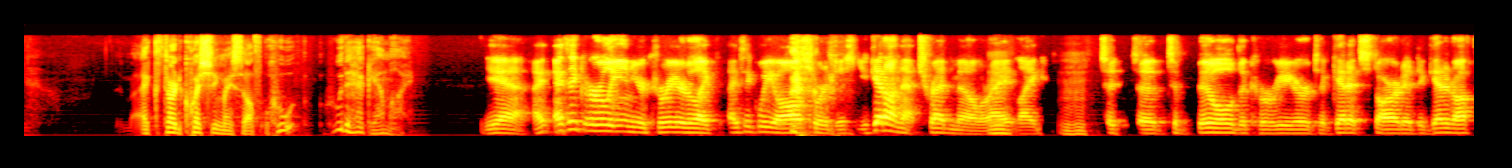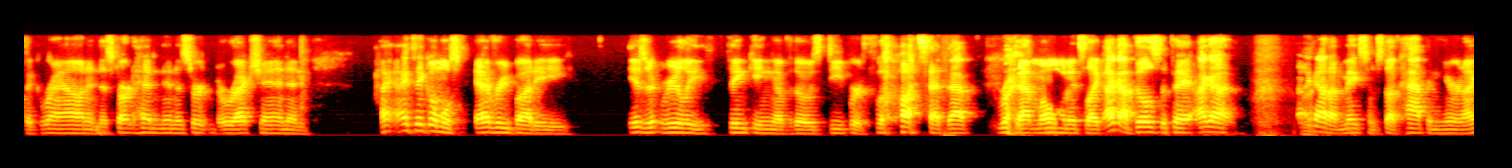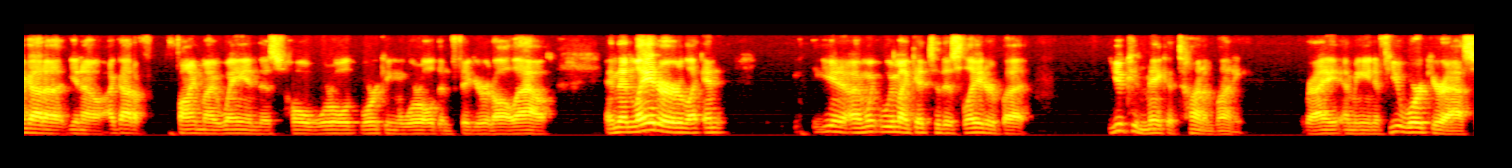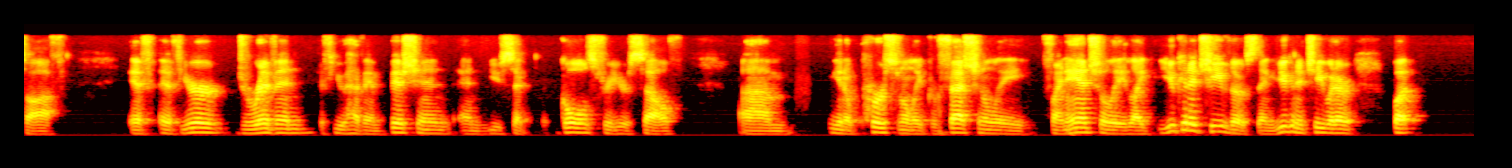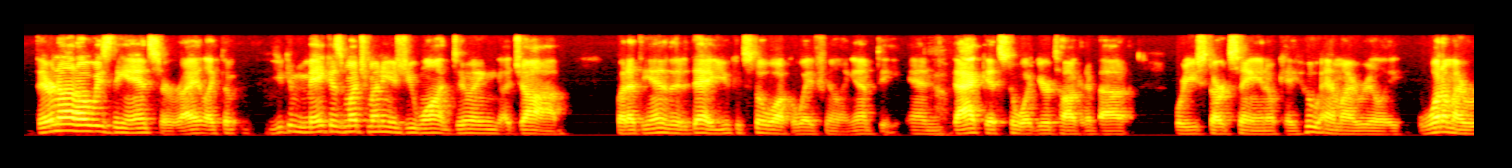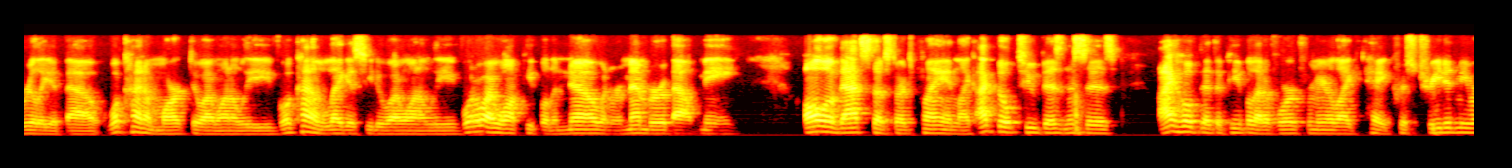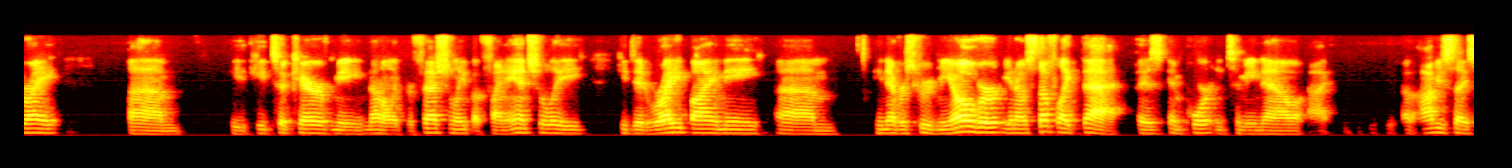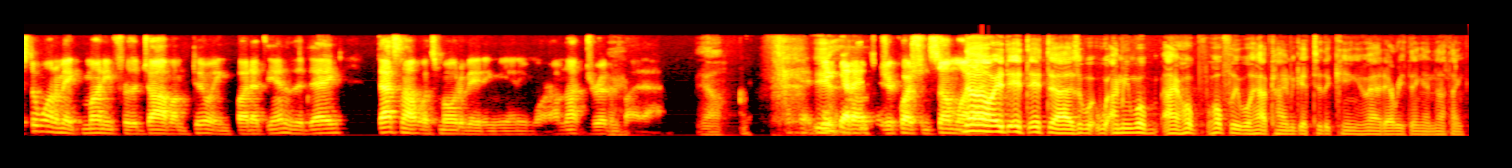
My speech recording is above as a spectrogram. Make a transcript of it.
I started questioning myself, who who the heck am I? Yeah, I, I, think early in your career, like I think we all sort of just you get on that treadmill, mm-hmm. right? Mm-hmm. Like mm-hmm. to to to build a career, to get it started, to get it off the ground, and to start heading in a certain direction. And I, I think almost everybody isn't really thinking of those deeper thoughts at that right. that moment. It's like I got bills to pay. I got I gotta make some stuff happen here, and I gotta you know I gotta find my way in this whole world, working world, and figure it all out and then later like and you know and we, we might get to this later but you can make a ton of money right i mean if you work your ass off if if you're driven if you have ambition and you set goals for yourself um, you know personally professionally financially like you can achieve those things you can achieve whatever but they're not always the answer right like the you can make as much money as you want doing a job but at the end of the day, you could still walk away feeling empty. And yeah. that gets to what you're talking about, where you start saying, okay, who am I really? What am I really about? What kind of mark do I want to leave? What kind of legacy do I want to leave? What do I want people to know and remember about me? All of that stuff starts playing. Like, I built two businesses. I hope that the people that have worked for me are like, hey, Chris treated me right. Um, he, he took care of me not only professionally, but financially he did right by me. Um, he never screwed me over. You know, stuff like that is important to me now. I, obviously, I still want to make money for the job I'm doing, but at the end of the day, that's not what's motivating me anymore. I'm not driven by that. Yeah. I think yeah. that answers your question somewhat. No, it, it, it does. I mean, we'll, I hope, hopefully we'll have time to get to the king who had everything and nothing.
